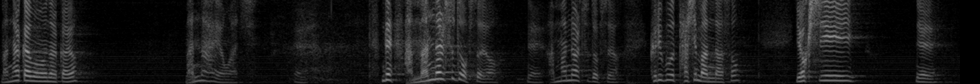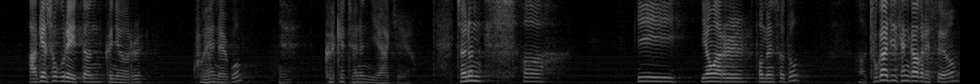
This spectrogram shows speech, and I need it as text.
만날까요, 못 만날까요? 만나야 영화지. 네. 근데 안 만날 수도 없어요. 네, 안 만날 수도 없어요. 그리고 다시 만나서 역시 네, 악의 소굴에 있던 그녀를 구해내고 네, 그렇게 되는 이야기예요. 저는 어, 이 영화를 보면서도 어, 두 가지 생각을 했어요.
